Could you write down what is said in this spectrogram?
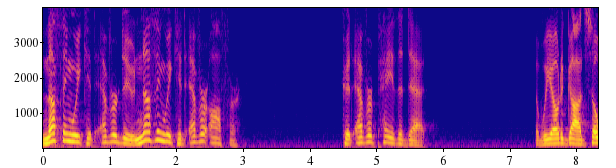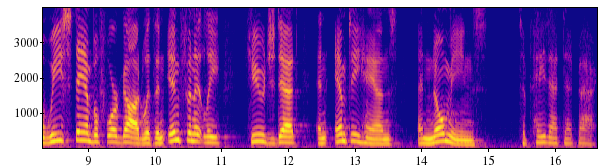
Nothing we could ever do, nothing we could ever offer, could ever pay the debt that we owe to God. So we stand before God with an infinitely huge debt and empty hands and no means to pay that debt back.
